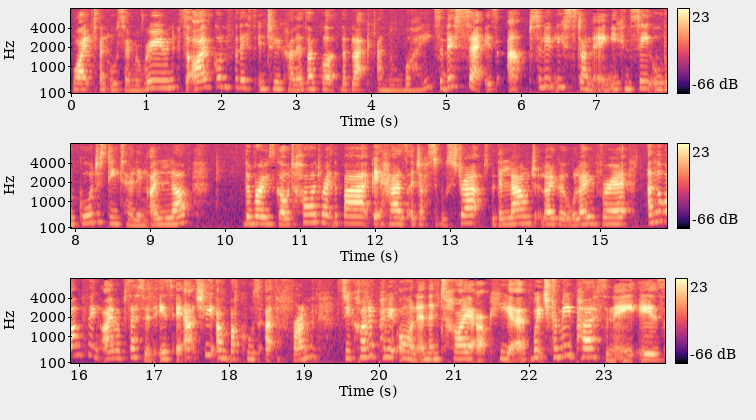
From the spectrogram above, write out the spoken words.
white and also maroon. So I've gone for this in two colours. I've got the black and the white. So this set is absolutely stunning. You can see all the gorgeous detailing. I love the rose gold hardware at the back. It has adjustable straps with the lounge logo all over it. And the one thing I'm obsessed with is it actually unbuckles at the front. So you kind of put it on and then tie it up here, which for me personally is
